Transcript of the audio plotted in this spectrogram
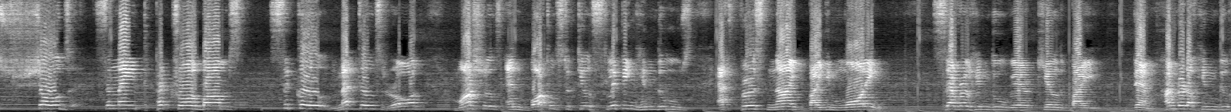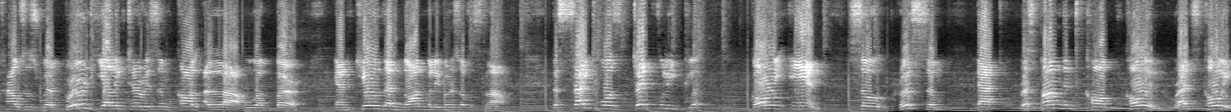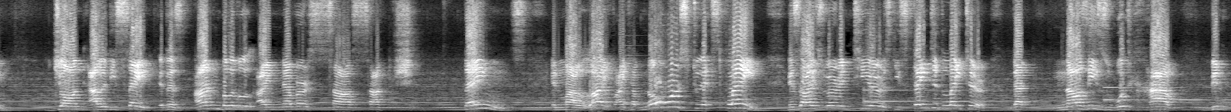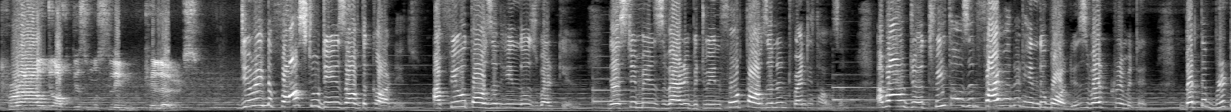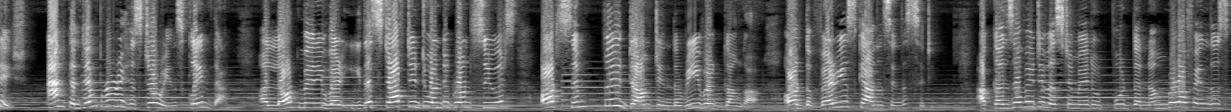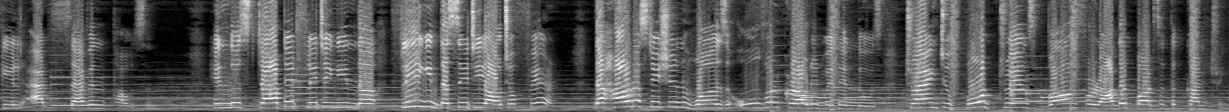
swords, cyanide, petrol bombs, sickle, metals, rod, marshals and bottles to kill sleeping Hindus at first night by the morning. Several Hindu were killed by them. Hundred of Hindu houses were burnt, yelling terrorism call Allahu Akbar and killed the non-believers of Islam. The sight was dreadfully gory and so gruesome that respondent Colin Reds Colin John Aledy said, It is unbelievable I never saw such things in my life. I have no words to explain. His eyes were in tears. He stated later that Nazis would have been proud of these Muslim killers. During the first two days of the carnage, a few thousand Hindus were killed. The estimates vary between 4,000 and 20,000. About uh, 3,500 Hindu bodies were cremated. But the British and contemporary historians claim that a lot many were either stuffed into underground sewers or simply dumped in the river Ganga or the various canals in the city. A conservative estimate would put the number of Hindus killed at 7,000. Hindus started fleeing in the fleeing in the city out of fear. The Howrah station was overcrowded with Hindus trying to board trains bound for other parts of the country.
